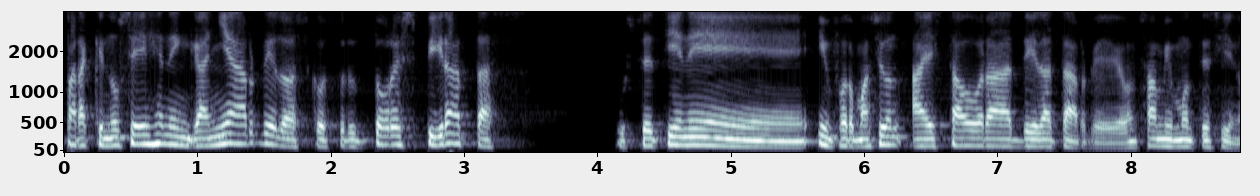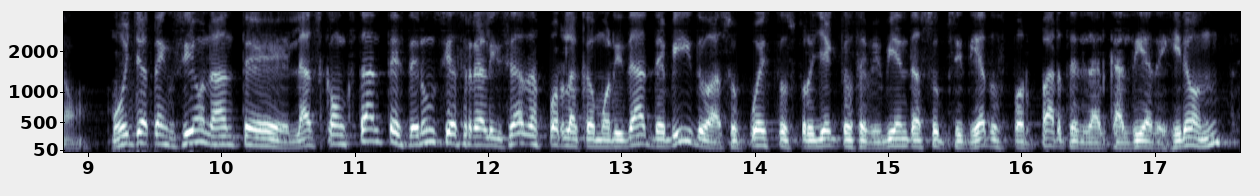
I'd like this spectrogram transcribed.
para que no se dejen engañar de los constructores piratas Usted tiene información a esta hora de la tarde, don Sammy Montesino. Mucha atención ante las constantes denuncias realizadas por la comunidad debido a supuestos proyectos de vivienda subsidiados por parte de la alcaldía de Girón.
